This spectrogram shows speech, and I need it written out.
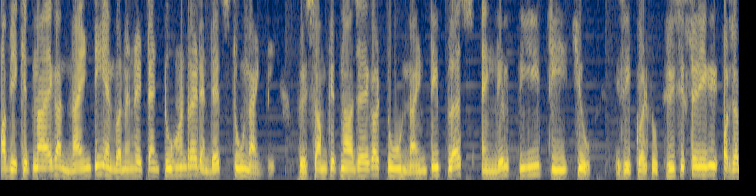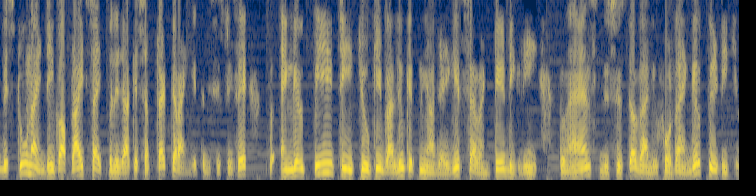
अब ये कितना आएगा? 90 एंड 110 200 एंड दैट्स 290 तो इस सम कितना आ जाएगा? 290 plus angle P T Q is equal to 360 degree और जब इस 290 को आप राइट साइड पे ले जाके सब्ट्रैक्ट कराएँगे 360 से तो एंगल पी टी क्यू की वैल्यू कितनी आ जाएगी? 70 डिग्री तो hence this is the value for the angle P T Q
